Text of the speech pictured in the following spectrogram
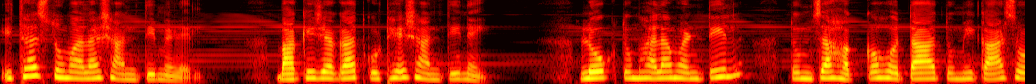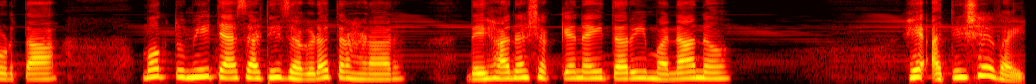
इथंच तुम्हाला शांती मिळेल. बाकी जगात कुठे शांती नाही. लोक तुम्हाला म्हणतील तुमचा हक्क होता तुम्ही का सोडता? मग तुम्ही त्यासाठी झगडत राहणार. देहानं शक्य नाही तरी मनानं. हे अतिशय वाईट.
